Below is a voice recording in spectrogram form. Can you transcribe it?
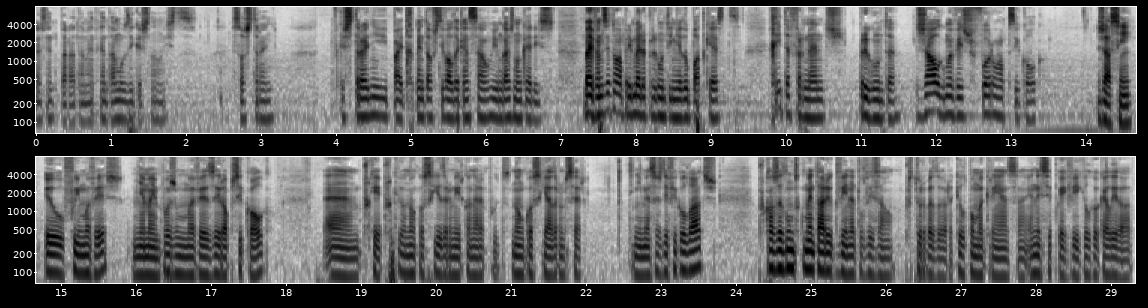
Gajo tem de parar também de cantar músicas, senão isto é só estranho. Fica estranho e pá, e de repente ao Festival da Canção e um gajo não quer isso. Bem, vamos então à primeira perguntinha do podcast. Rita Fernandes pergunta: Já alguma vez foram ao psicólogo? Já sim, eu fui uma vez. Minha mãe pôs-me uma vez a ir ao psicólogo. Ahm, porquê? Porque eu não conseguia dormir quando era puto. Não conseguia adormecer. Tinha imensas dificuldades por causa de um documentário que vi na televisão, perturbador. Aquilo para uma criança. Eu nem sei porque é que vi aquilo com aquela idade.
